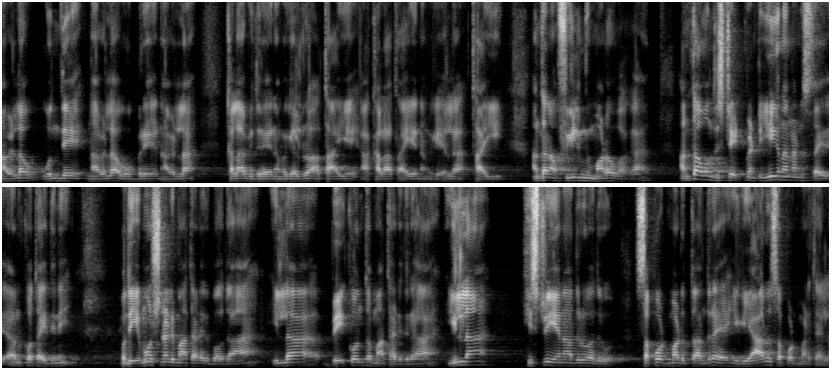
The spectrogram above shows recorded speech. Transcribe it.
ನಾವೆಲ್ಲ ಒಂದೇ, ನಾವೆಲ್ಲ ಒಬ್ಬರೇ ನಾವೆಲ್ಲ ಕಲಾವಿದರೆ ನಮಗೆಲ್ಲರೂ ಆ ತಾಯಿ, ಆ ಕಲಾ ತಾಯಿ ನಮಗೆ ಎಲ್ಲ ತಾಯಿ ಅಂತ ನಾವು ಫೀಲಿಂಗ್ ಮಾಡೋವಾಗ ಅಂಥ ಒಂದು ಸ್ಟೇಟ್ಮೆಂಟ್ ಈಗ ನಾನು ಅನಿಸ್ತಾ ಇದೆ, ಅನ್ಕೋತಾ ಇದ್ದೀನಿ. ಒಂದು ಎಮೋಷ್ನಲಿ ಮಾತಾಡಿರ್ಬೋದಾ? ಇಲ್ಲ, ಬೇಕು ಅಂತ ಮಾತಾಡಿದ್ರಾ? ಇಲ್ಲ ಹಿಸ್ಟ್ರಿ ಏನಾದರೂ ಅದು ಸಪೋರ್ಟ್ ಮಾಡುತ್ತಾ ಅಂದರೆ ಈಗ ಯಾರೂ ಸಪೋರ್ಟ್ ಮಾಡ್ತಾ ಇಲ್ಲ.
